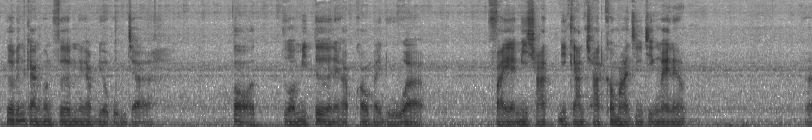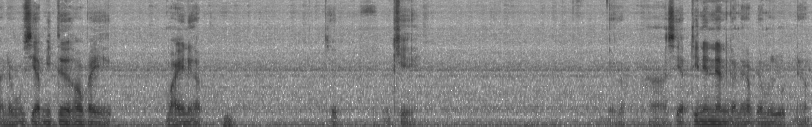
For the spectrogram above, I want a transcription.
เพื่อเป็นการคอนเฟิร์มนะครับ เดี๋ยวผมจะต่อตัวมิเตอร์นะครับ เข้าไปดูว่าไฟมีชาร์จ มีการชาร์จเข้ามาจริงๆไหมนะครับเดี๋ยวผมเสียบมิเตอร์เข้าไปไว้นะครับ โอเค เดี๋ยวครับหาเสียบที่แน่นๆก่อนนะครับเดี๋ยวมันหลุดนะครับ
